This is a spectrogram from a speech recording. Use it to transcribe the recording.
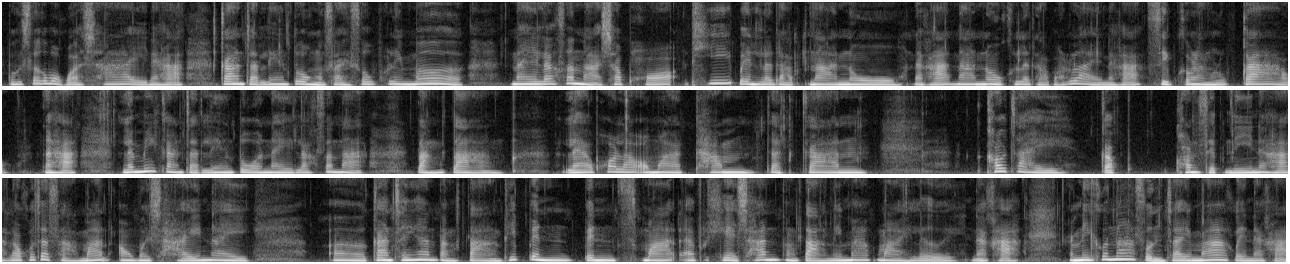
โปรเฟสเซอร์ก็บอกว่าใช่นะคะ การจัดเรียงตัวของสายโซ่โพลิเมอร์ในลักษณะเฉพาะที่เป็นระดับนาโนนะคะ นาโนคือระดับเท่าไหร่นะคะ 10กำลังลบ9นะคะ และมีการจัดเรียงตัวในลักษณะต่างๆ แล้วพอเราเอามาทำจัดการ เข้าใจกับคอนเซปต์นี้นะคะ เราก็จะสามารถเอามาใช้ในการใช้งานต่างๆ ที่เป็นเป็นสมาร์ทแอปพลิเคชันต่างๆ นี่มากมายเลยนะคะ อันนี้ก็น่าสนใจมากเลยนะคะ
